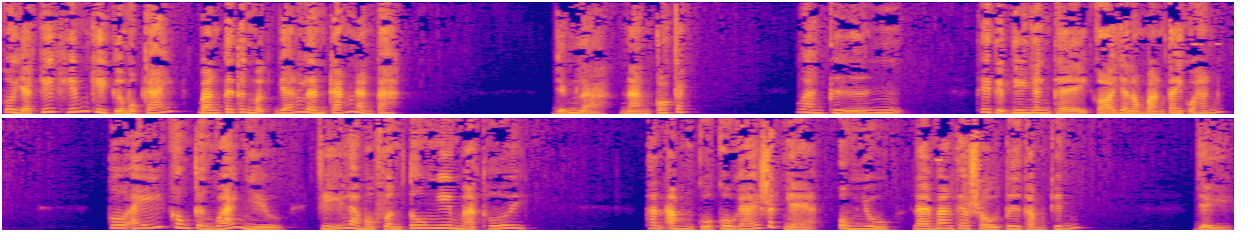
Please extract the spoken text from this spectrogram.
Cô giả kiết hiếm khi cười một cái, bàn tay thân mật dán lên trắng nàng ta. Vẫn là nàng có cách. Hoàng thượng... Thi tiệp dư nhân thể gọi vào lòng bàn tay của hắn. Cô ấy không cần quá nhiều, chỉ là một phần tôn nghiêm mà thôi. Thanh âm của cô gái rất nhẹ, ôn nhu, lại mang theo sầu tư thầm kín. Vậy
